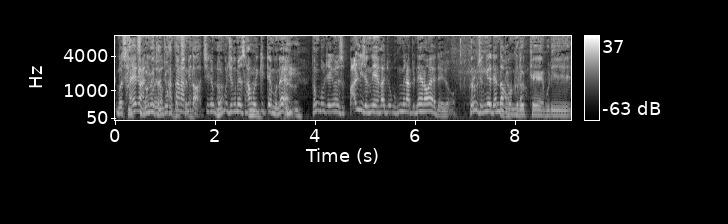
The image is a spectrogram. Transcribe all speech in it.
뭐 사회가. 던지고 간단합니다. 봅시다. 지금 어? 동부지검에서 하고 있기 때문에 동부지검에서 빨리 정리해가지고 국민 앞에 내놓아야 돼요. 그럼 정리가 된다고 그러니까 봅니다. 그렇게 우리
